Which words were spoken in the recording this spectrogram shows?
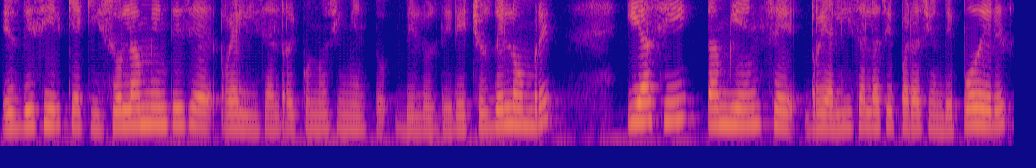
Es decir, que aquí solamente se realiza el reconocimiento de los derechos del hombre y así también se realiza la separación de poderes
